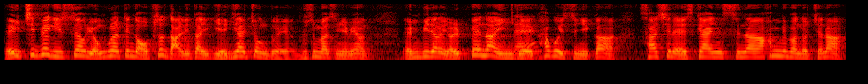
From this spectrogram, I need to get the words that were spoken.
H100 있어야 연구할 때인데 없어서 난리다. 이게 얘기할 정도예요. 무슨 말씀이냐면 엔비디아가 10배나 이제 네. 하고 있으니까 사실은 SK하이닉스나 한미반도체나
